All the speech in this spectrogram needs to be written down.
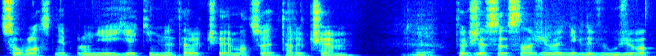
co vlastně pro něj je tím neterčem a co je terčem. Je. Takže se snažíme někdy využívat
